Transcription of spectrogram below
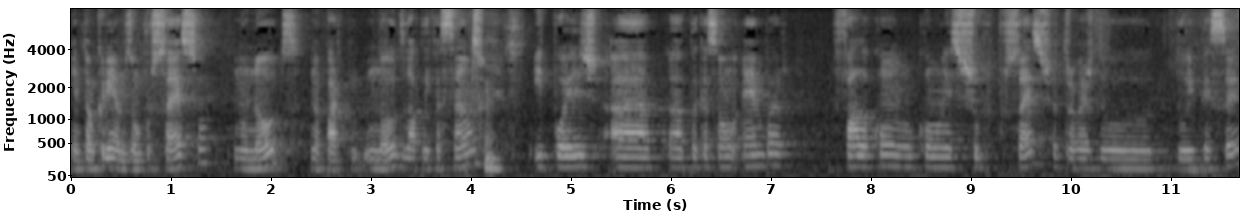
Então criamos um processo no Node, na parte Node da aplicação, Sim. e depois a, a aplicação Ember fala com, com esses subprocessos através do, do IPC,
